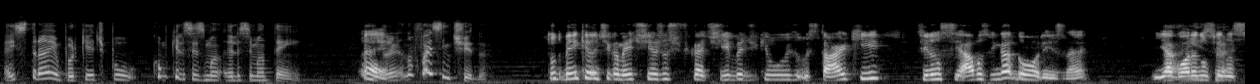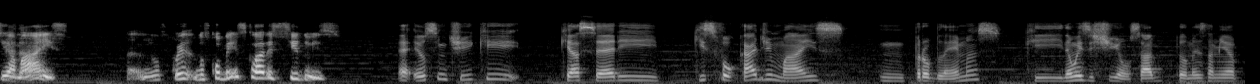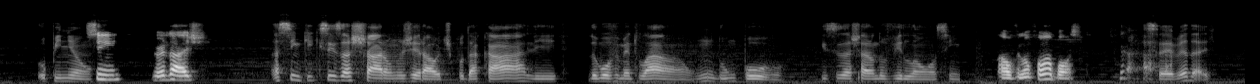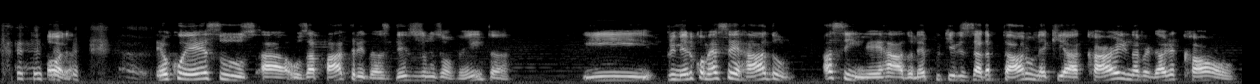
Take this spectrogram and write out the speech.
É estranho, porque, tipo, como que eles se, eles se mantêm? Tá É, ligado? Não faz sentido. tudo bem que antigamente tinha justificativa de que o, o Stark financiava os Vingadores, né? E Ah, agora não é financia verdade. mais. Não ficou, não ficou bem esclarecido isso. É, eu senti que, que a série quis focar demais em problemas que não existiam, sabe? Pelo menos na minha opinião. Sim, verdade. Assim, o que, que vocês acharam no geral? Tipo, da Carly, do movimento lá, um do um povo. O que vocês acharam do vilão, assim? Ah, o vilão foi uma bosta. Isso é verdade. Olha, eu conheço os, a- os apátridas desde os anos 90 e primeiro começa errado, assim, errado, né? Porque eles adaptaram, né? Que a Carl, na verdade, é Carl.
